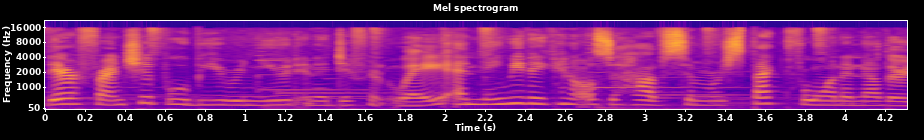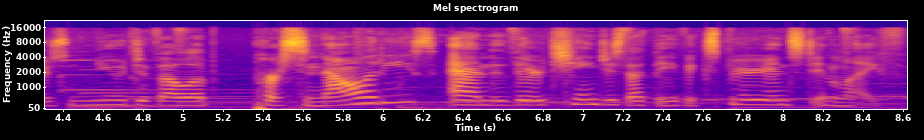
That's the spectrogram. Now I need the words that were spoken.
their friendship will be renewed in a different way, and maybe they can also have some respect for one another's new developed personalities and their changes that they've experienced in life.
